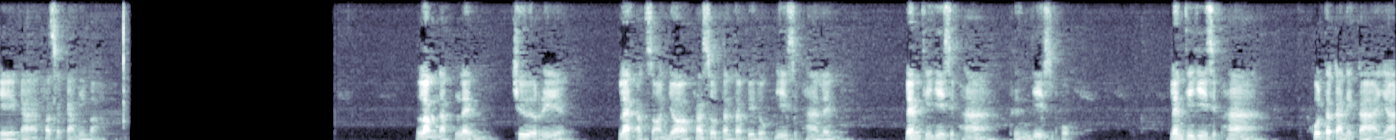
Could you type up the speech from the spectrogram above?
เอกาทัศกนิบาตลำดับเล่ม ชื่อเรียก และอักษรย่อพระสุตตันตปิฎก25 เล่ม เล่มที่ 25 ถึง 26 เล่มที่ 25 ขุทกานิกายะ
